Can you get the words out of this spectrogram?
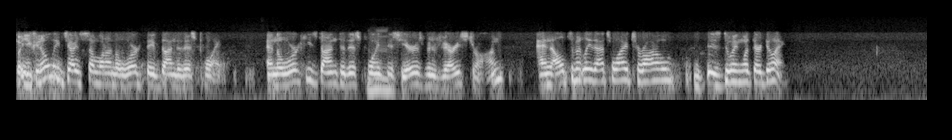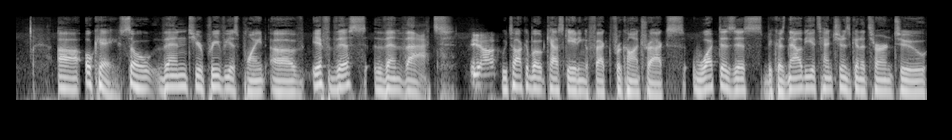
but you can only judge someone on the work they've done to this point. And the work he's done to this point this year has been very strong. And ultimately, that's why Toronto is doing what they're doing. Uh, okay, so then to your previous point of if this, then that. Yeah. We talk about cascading effect for contracts. What does this, because now the attention is going to turn to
